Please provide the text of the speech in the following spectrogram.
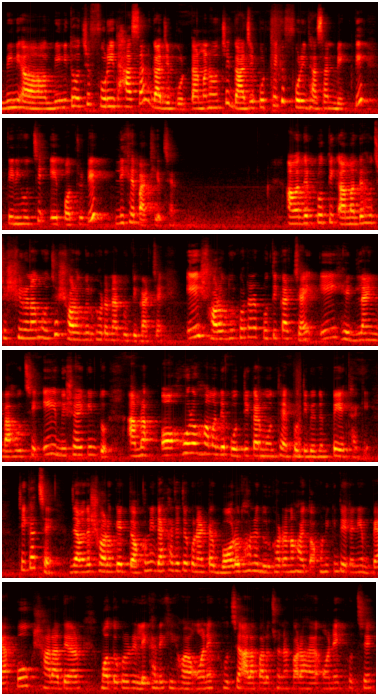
বিনি- বিনীত হচ্ছে ফরিদ হাসান গাজীপুর। তার মানে হচ্ছে গাজীপুর থেকে ফরিদ হাসান ব্যক্তি, তিনি হচ্ছে এই পত্রটি লিখে পাঠিয়েছেন। আমাদের প্রতীক আমাদের হচ্ছে শিরোনাম হচ্ছে সড়ক দুর্ঘটনার প্রতিকার চাই। এই সড়ক দুর্ঘটনার প্রতিকার চাই, এই হেডলাইন বা হচ্ছে এই বিষয়ে কিন্তু আমরা অহরহ আমাদের পত্রিকার মধ্যে প্রতিবেদন পেয়ে থাকি। ঠিক আছে? যে আমাদের সড়কে তখনই দেখা যায় যে কোনো একটা বড় ধরনের দুর্ঘটনা হয়, তখনই কিন্তু এটা নিয়ে ব্যাপক সাড়া দেওয়ার মতো করে লেখালেখি হয়। অনেক হচ্ছে আলাপ আলোচনা করা হয়, অনেক হচ্ছে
